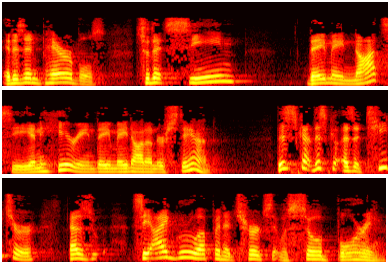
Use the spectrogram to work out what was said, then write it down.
it is in parables, so that seeing they may not see, and hearing they may not understand. This, this as a teacher, as see, I grew up in a church that was so boring.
